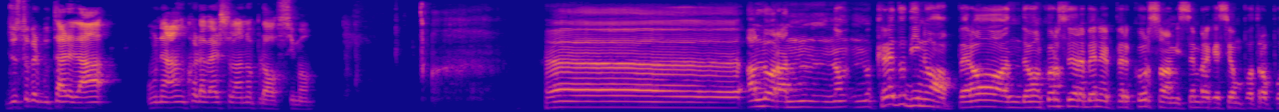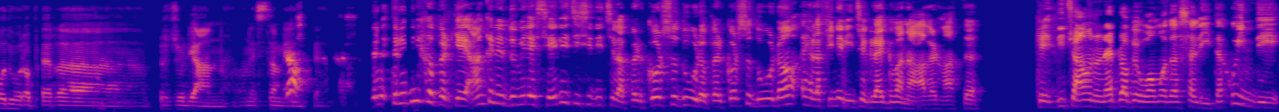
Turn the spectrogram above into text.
Giusto per buttare là un'ancora verso l'anno prossimo. Uh, allora, non, non, credo di no, però devo ancora studiare bene il percorso, ma mi sembra che sia un po' troppo duro per, uh, per Julian, onestamente. No, te, te lo dico perché anche nel 2016 si diceva percorso duro, percorso duro, e alla fine vince Greg Van Avermaet, che diciamo non è proprio uomo da salita. Quindi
